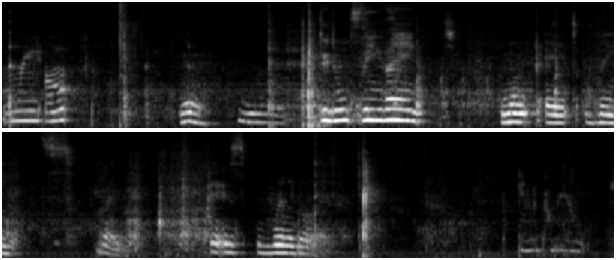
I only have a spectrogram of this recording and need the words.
Hurry up. Did you see that? Look at this. Whoa. It is really good. Can it come out?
